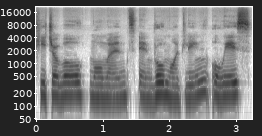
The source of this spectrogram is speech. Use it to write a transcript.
teachable moments and role modeling always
